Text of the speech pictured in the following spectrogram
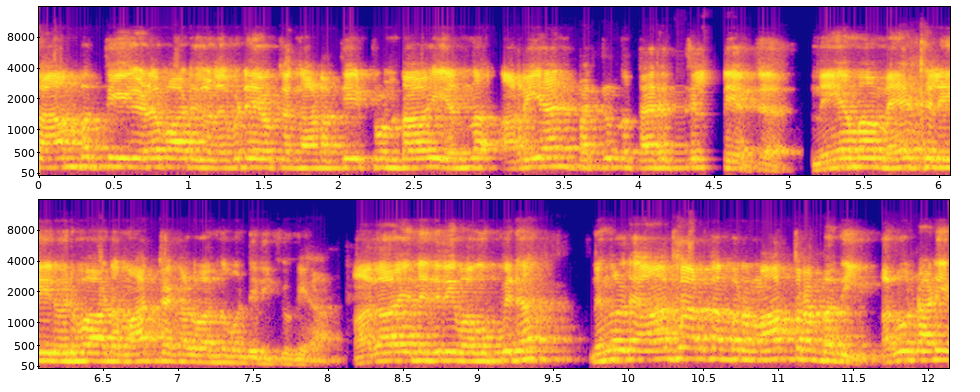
സാമ്പത്തിക ഇടപാടുകൾ എവിടെയൊക്കെ നടത്തിയിട്ടുണ്ട് എന്ന് അറിയാൻ പറ്റുന്ന തരത്തിലേക്ക് നിയമ മേഖലയിൽ ഒരുപാട് മാറ്റങ്ങൾ വന്നുകൊണ്ടിരിക്കുകയാണ്. ആദായ നികുതി വകുപ്പിന് നിങ്ങളുടെ ആധാർ നമ്പർ മാത്രം മതി. അതുകൊണ്ടാണ് ഈ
